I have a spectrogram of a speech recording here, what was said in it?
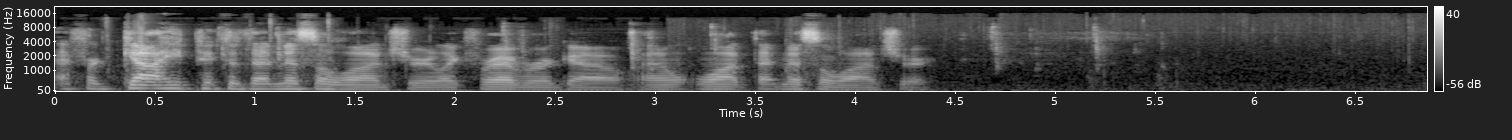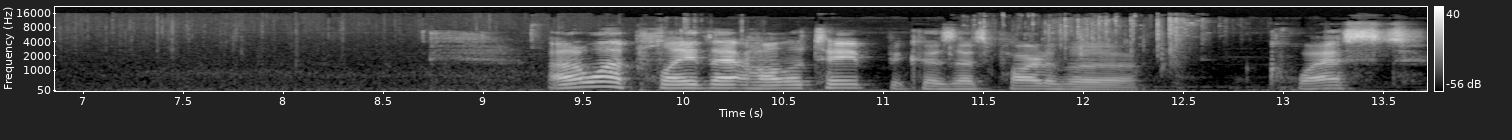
I forgot he picked up that missile launcher like forever ago. I don't want that missile launcher. I don't want to play that holotape because that's part of a quest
